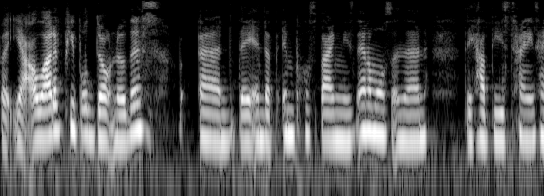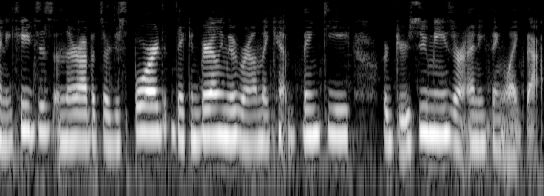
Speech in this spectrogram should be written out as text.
But yeah, a lot of people don't know this and they end up impulse buying these animals and then they have these tiny, tiny cages and their rabbits are just bored. They can barely move around. They can't binky or do zoomies or anything like that.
